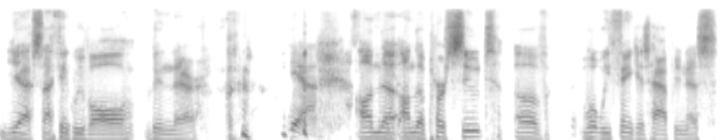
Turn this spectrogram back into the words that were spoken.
Yes, I think we've all been there yeah on the on the pursuit of what we think is happiness,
